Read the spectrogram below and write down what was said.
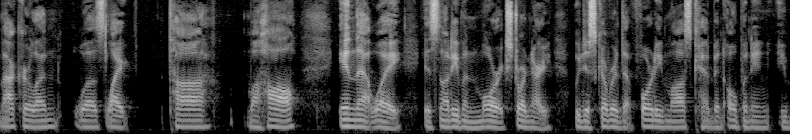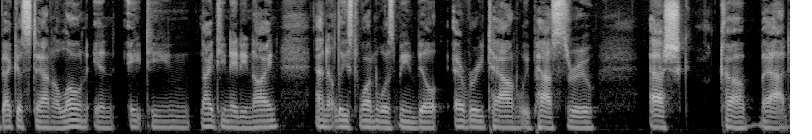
Makerlan was like Taj Mahal in that way. It's not even more extraordinary. We discovered that 40 mosques had been opened in Uzbekistan alone in 18, 1989, and at least one was being built every town we passed through Ashgabat.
